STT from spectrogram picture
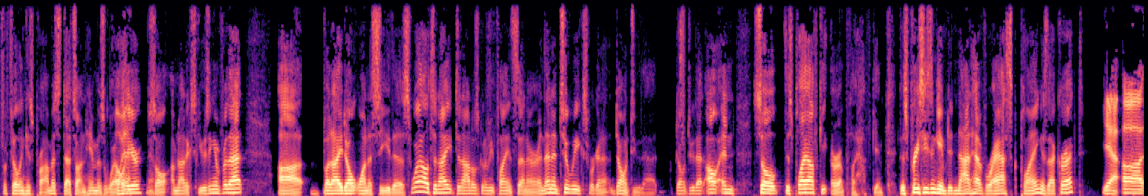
fulfilling his promise. That's on him as well Oh, yeah. here. So I'm not excusing him for that. Uh, but I don't want to see this. Well, tonight Donato's going to be playing center, and then in two weeks we're gonna. Don't do that. Don't do that. Oh, and so this playoff ge- or a playoff game, this preseason game did not have Rask playing. Is that correct? Yeah, uh,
